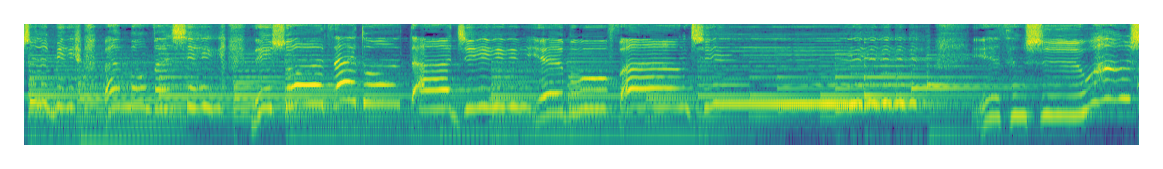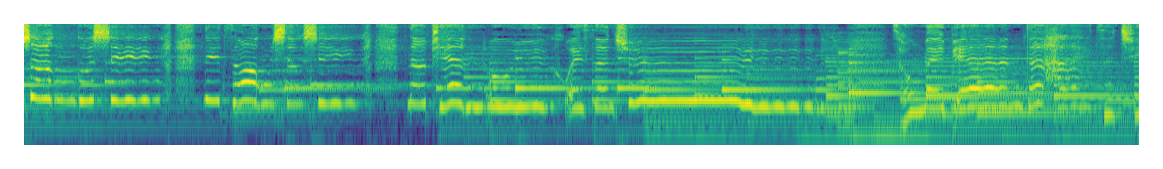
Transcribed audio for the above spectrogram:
执迷，半梦半醒。你说再多打击也不放弃，也曾失望伤过心，你总相信那片乌云会散去，从没变的孩子气。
